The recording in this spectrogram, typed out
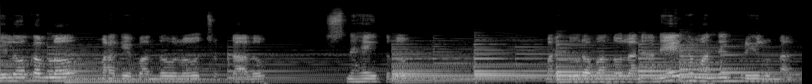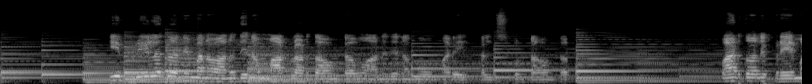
ఈ లోకంలో మనకి బంధువులు చుట్టాలు స్నేహితులు మరి దూర బంధువులు అని అనేక మంది ప్రియులు ఉన్నారు ఈ ప్రియులతోని మనం అనుదినం మాట్లాడుతూ ఉంటాము అనుదినము మరి కలుసుకుంటూ ఉంటాం వారితోని ప్రేమ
